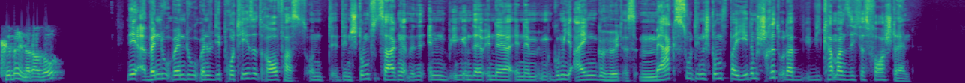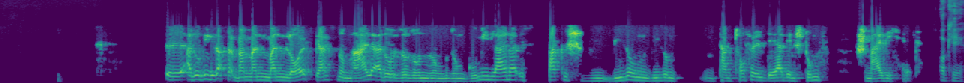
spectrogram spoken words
Kribbeln oder so. Nee, wenn du, wenn du, wenn du die Prothese drauf hast und den Stumpf sozusagen in, in, der, in, der, in dem Gummi eingehüllt ist, merkst du den Stumpf bei jedem Schritt oder wie kann man sich das vorstellen? Äh, also wie gesagt, man, man, man läuft ganz normal, also so, so, so, so ein Gummiliner ist praktisch wie so, ein, wie so ein Pantoffel, der den Stumpf schmeidig hält. Okay.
